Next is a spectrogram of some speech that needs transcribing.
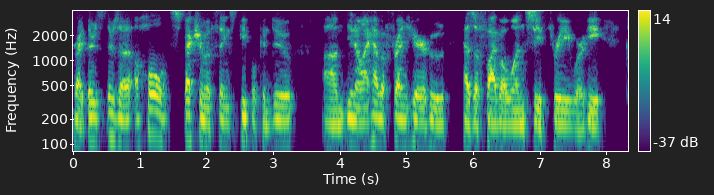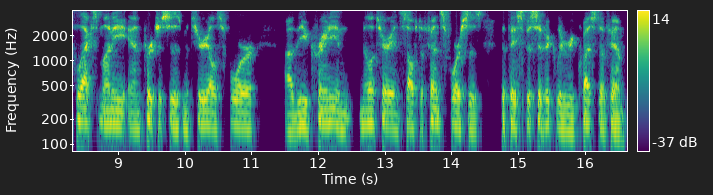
Right. There's there's a, a whole spectrum of things people can do. Um, you know, I have a friend here who has a 501c3 where he collects money and purchases materials for uh, the Ukrainian military and self-defense forces that they specifically request of him.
